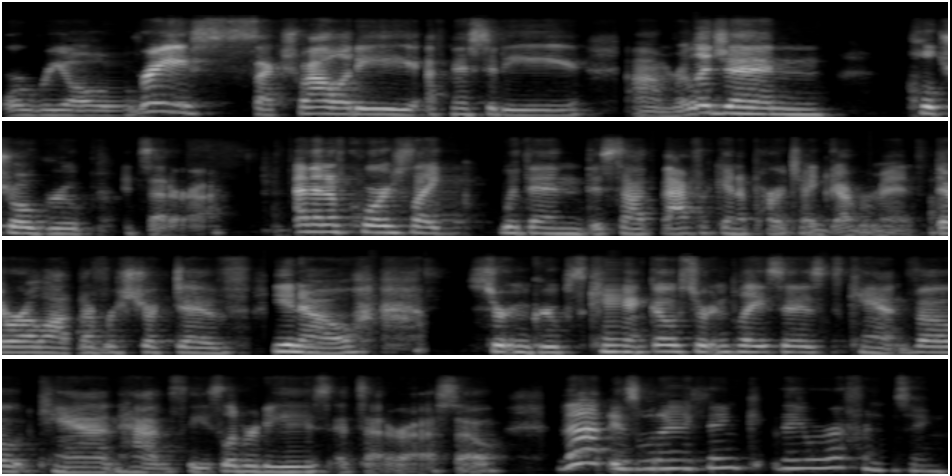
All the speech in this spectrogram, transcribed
or real race, sexuality, ethnicity, um, religion, cultural group, etc. And then, of course, like within the South African apartheid government, there were a lot of restrictive, you know, certain groups can't go certain places, can't vote, can't have these liberties, etc. So that is what I think they were referencing.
